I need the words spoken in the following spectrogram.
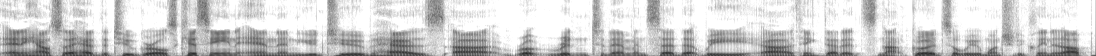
anyhow, so they had the two girls kissing, and then YouTube has uh, wrote, written to them and said that we uh, think that it's not good, so we want you to clean it up.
